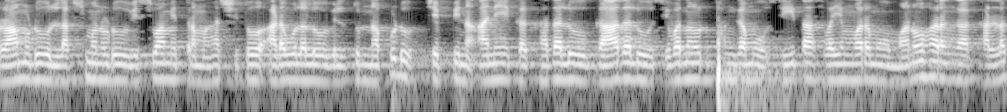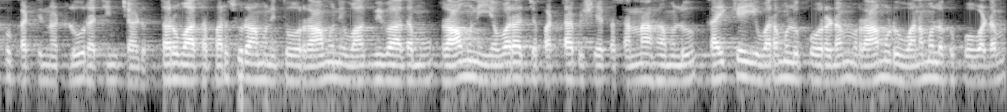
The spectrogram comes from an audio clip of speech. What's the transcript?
రాముడు లక్ష్మణుడు విశ్వామిత్ర మహర్షితో అడవులలో వెళ్తున్నప్పుడు చెప్పిన అనేక కథలు గాథలు శివనోర్భంగము సీతా స్వయంవరము మనోహరంగా కళ్ళకు కట్టినట్లు రచించాడు. తరువాత పరశురామునితో రాముని వాగ్వివాదము రాముని యవరాజ్య పట్టాభిషేక సన్నాహములు కైకేయి వరములు కోరడం రాముడు వనములకు పోవడం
